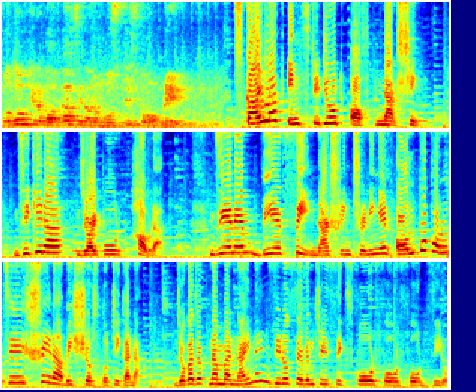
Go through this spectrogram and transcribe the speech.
প্রথম যেটা দরকার সেটা হলো মস্তিষ্ক ও brain. Skylark institute of nursing Jhikira Jaipur Howrah. GNM BSc nursing training এর অল্প খরচে সেরা বিশ্বস্ত ঠিকানা। যোগাযোগ number nine nine zero seven three six four four four zero.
